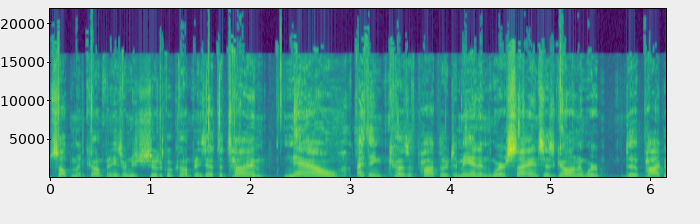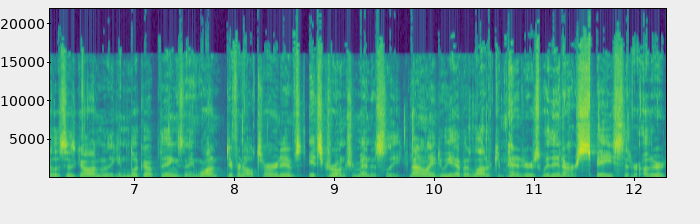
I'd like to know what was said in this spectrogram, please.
supplement companies or nutraceutical companies at the time. Now, I think because of popular demand and where science has gone and where the populace has gone, where they can look up things and they want different alternatives, it's grown tremendously. Not only do we have a lot of competitors within our space that are other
